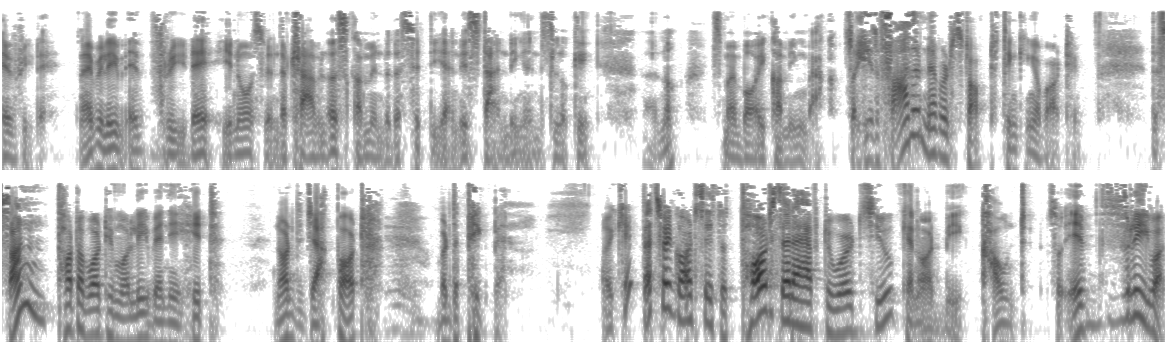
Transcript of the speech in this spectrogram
Every day. I believe every day he knows when the travelers come into the city and he's standing and he's looking. Uh, no, it's my boy coming back. So his father never stopped thinking about him. The son thought about him only when he hit not the jackpot, but the pig pen. Okay, that's why God says the thoughts that I have towards you cannot be counted. So everyone,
